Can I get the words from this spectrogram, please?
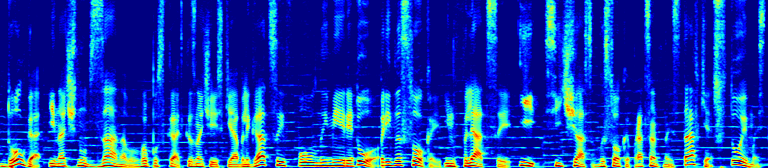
долга и начнут заново выпускать казначейские облигации в полной мере, то при высокой инфляции и сейчас высокой процентной ставке стоимость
